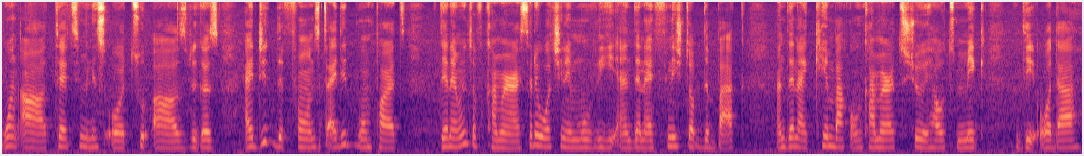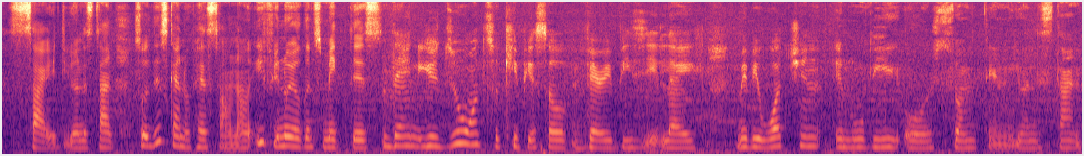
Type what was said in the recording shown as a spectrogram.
one hour 30 minutes or two hours because i did the front i did one part then i went off camera i started watching a movie and then i finished up the back and then i came back on camera to show you how to make the other side you understand? So this kind of hairstyle now if you know you're going to make this then you do want to keep yourself very busy like maybe watching a movie or something you understand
